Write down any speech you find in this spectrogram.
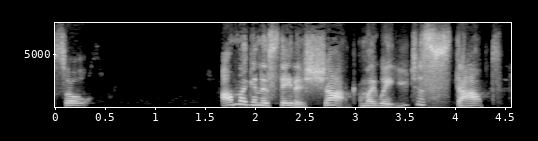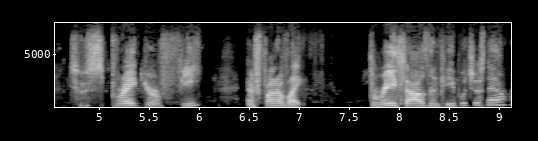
So I'm like in a state of shock. I'm like, wait, you just stopped to spray your feet in front of like 3,000 people just now?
